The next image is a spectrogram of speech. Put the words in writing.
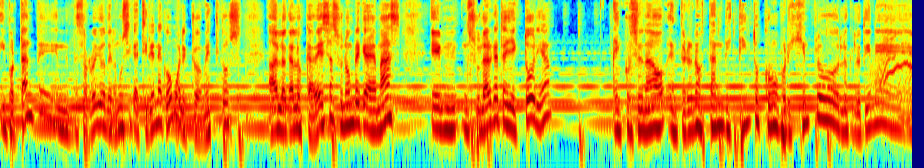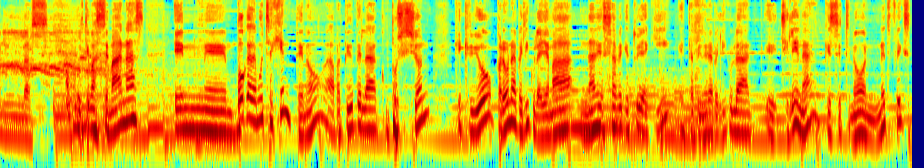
importante en el desarrollo de la música chilena como Electrodomésticos. Hablo Carlos Cabezas, un hombre que además, en su larga trayectoria, ha incursionado en terrenos tan distintos como, por ejemplo, lo que lo tiene en las últimas semanas en eh, boca de mucha gente, ¿no? A partir de la composición que escribió para una película llamada Nadie sabe que estoy aquí, esta primera película eh, chilena que se estrenó en Netflix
